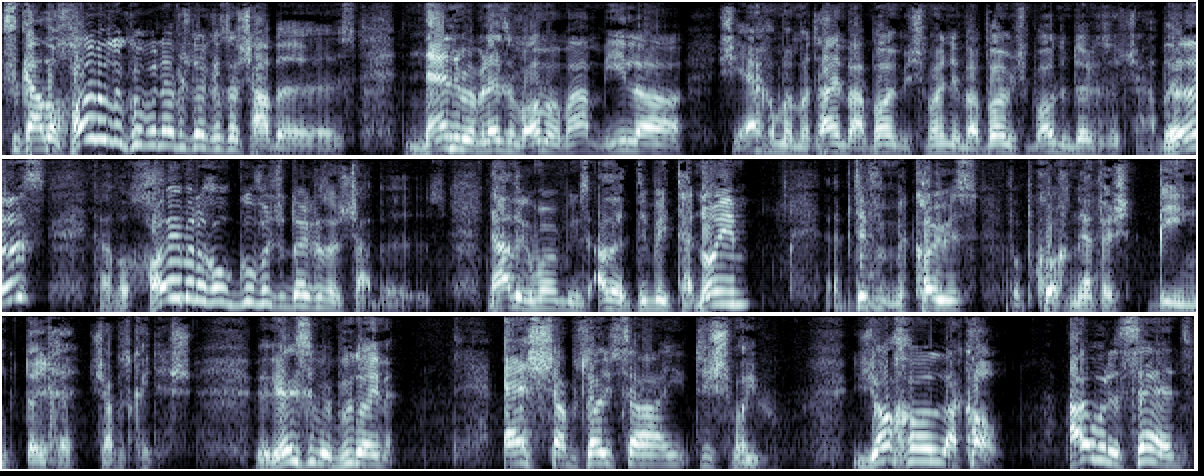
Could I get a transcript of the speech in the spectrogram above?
So kalo chomer lekuv nefesh doicha Shabbos. Then Rebbe Lezer v'omer ma mila she Shabbos kav choy ben chol gufa she doichas Shabbos. Now the Gemara brings other divik tanoim uh, different mekoyis for pekuach nefesh being doiche Shabbos kodesh. Rebbe Lezer v'budoim es Shabbosoisai tishmoyu. Yochol lakol I would have said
